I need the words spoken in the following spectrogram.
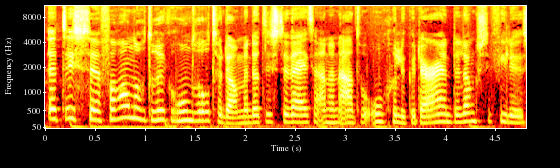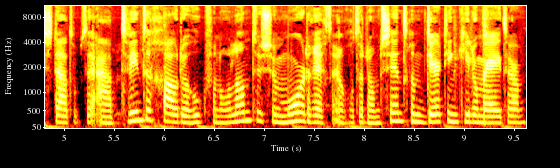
Het is uh, vooral nog druk rond Rotterdam. En dat is te wijten aan een aantal ongelukken daar. De langste file staat op de A20 Gouden Hoek van Holland... tussen Moordrecht en Rotterdam Centrum, 13 kilometer.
